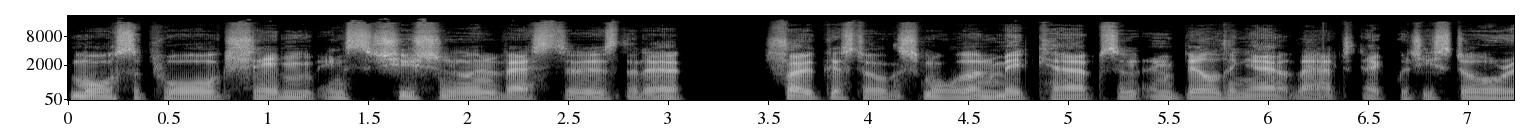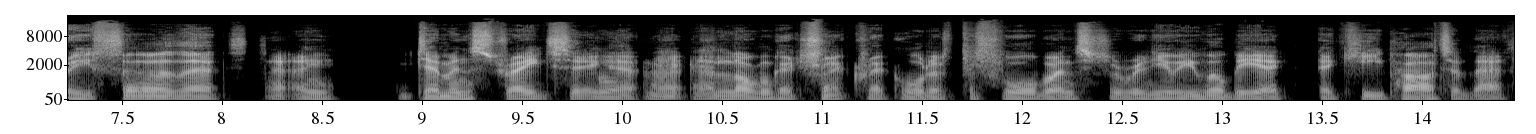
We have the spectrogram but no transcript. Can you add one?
More support from institutional investors that are focused on small and mid caps and, and building out that equity story further and demonstrating a, a, longer track record of performance for Renewi will be a, a, key part of that.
